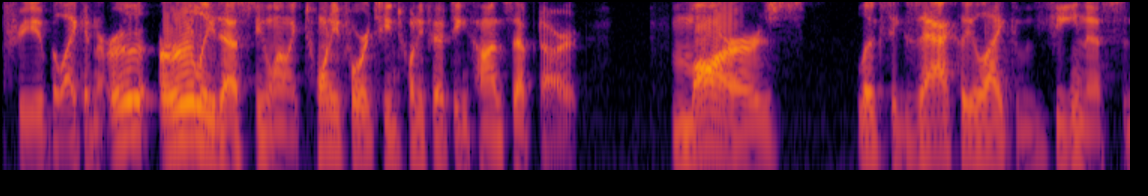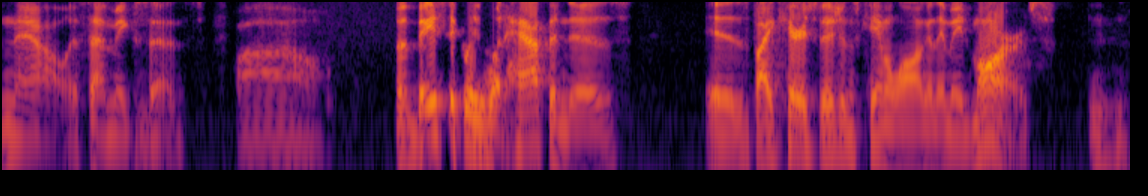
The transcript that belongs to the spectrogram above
for you, but like an early, early Destiny one, like 2014, 2015 concept art, Mars looks exactly like Venus now, if that makes sense. Wow. But basically, what happened is, is Vicarious Visions came along and they made Mars. Mhm.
